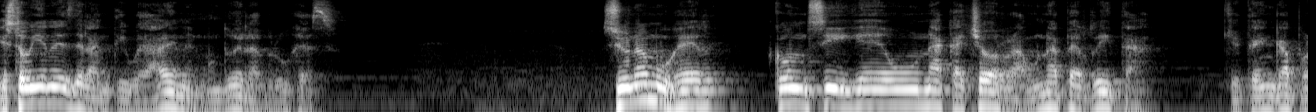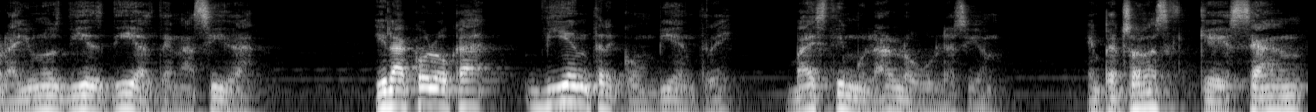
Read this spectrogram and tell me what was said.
Esto viene desde la antigüedad en el mundo de las brujas. Si una mujer consigue una cachorra, una perrita, que tenga por ahí unos 10 días de nacida, y la coloca vientre con vientre, va a estimular la ovulación en personas que se han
